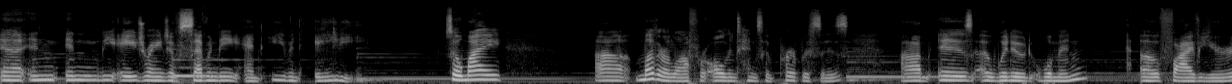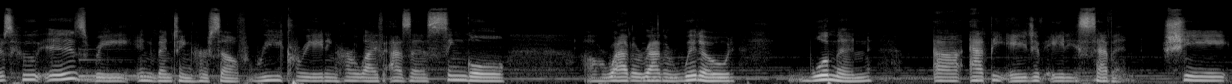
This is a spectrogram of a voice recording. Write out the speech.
uh, in in the age range of 70 and even 80. So my uh, mother-in-law, for all intensive purposes, um, is a widowed woman of five years who is reinventing herself, recreating her life as a single, uh, rather rather widowed woman uh, at the age of 87. She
